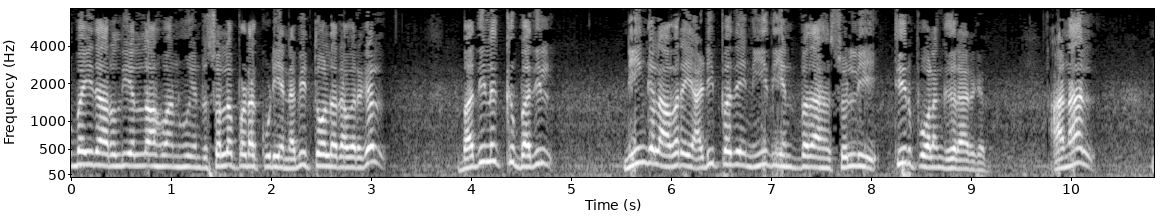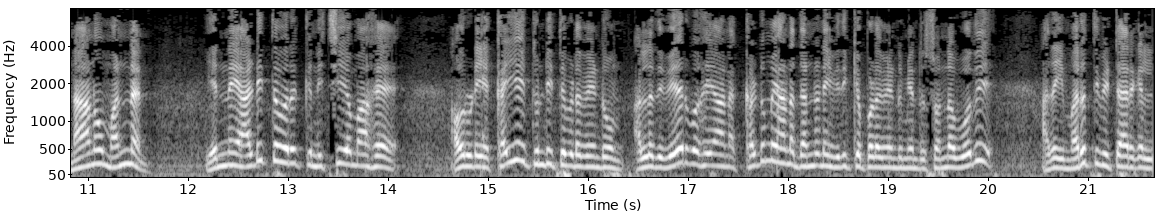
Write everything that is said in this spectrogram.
உபைதா ரலி அல்லாஹ் அன்ஹு என்று சொல்லப்படக்கூடிய நபித்தோழர் தோழர் அவர்கள் பதிலுக்கு பதில் நீங்கள் அவரை அடிப்பதே நீதி என்பதாக சொல்லி தீர்ப்பு வழங்குகிறார்கள். ஆனால் நானோ மன்னன் என்னை அடித்தவருக்கு நிச்சயமாக அவருடைய கையை துண்டித்து விட வேண்டும் அல்லது வேறு வகையான கடுமையான தண்டனை விதிக்கப்பட வேண்டும் என்று சொன்னபோது அதை மறுத்துவிட்டார்கள்.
